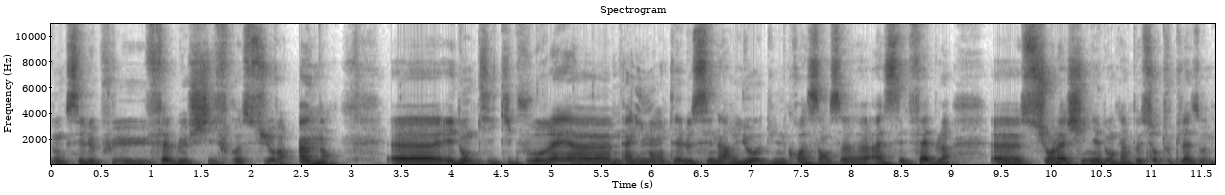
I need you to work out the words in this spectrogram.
donc c'est le plus faible chiffre sur un an. Euh, et donc qui, pourrait euh, alimenter le scénario d'une croissance euh, assez faible sur la Chine et donc un peu sur toute la zone.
